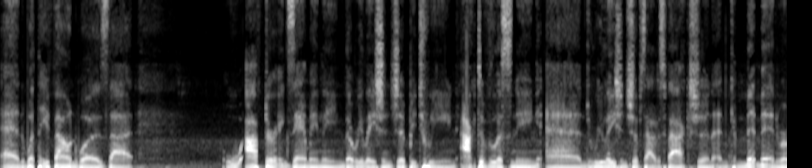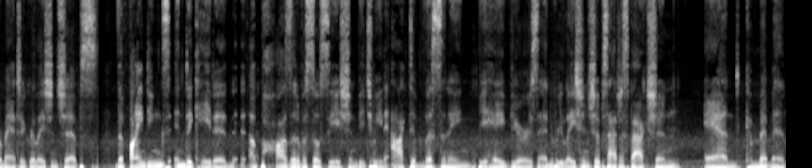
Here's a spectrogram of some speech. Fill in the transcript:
And what they found was that after examining the relationship between active listening and relationship satisfaction and commitment in romantic relationships, the findings indicated a positive association between active listening behaviors and relationship satisfaction and commitment.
